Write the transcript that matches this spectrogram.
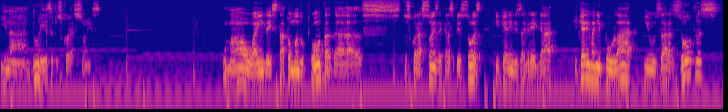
e na dureza dos corações. O mal ainda está tomando conta das, dos corações daquelas pessoas que querem desagregar que querem manipular e usar as outras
